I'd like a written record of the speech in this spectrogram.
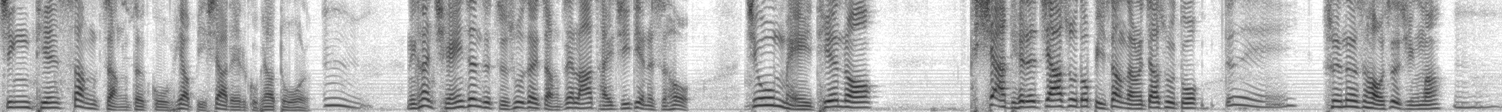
今天上涨的股票比下跌的股票多了。嗯，你看前一阵子指数在涨，在拉台积电的时候，几乎每天哦，下跌的加速都比上涨的加速多。对，所以那是好事情吗？嗯，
